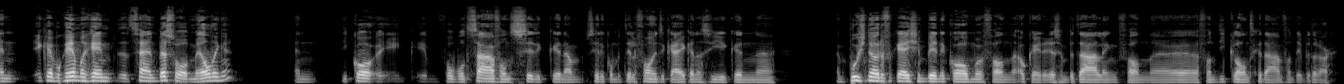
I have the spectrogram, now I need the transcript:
En ik heb ook helemaal geen. Het zijn best wel wat meldingen. En die ik, bijvoorbeeld s'avonds zit ik, eh, nou, zit ik op mijn telefoon te kijken en dan zie ik een, eh, een push notification binnenkomen van eh, oké, er is een betaling van, van die klant gedaan van dit bedrag.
